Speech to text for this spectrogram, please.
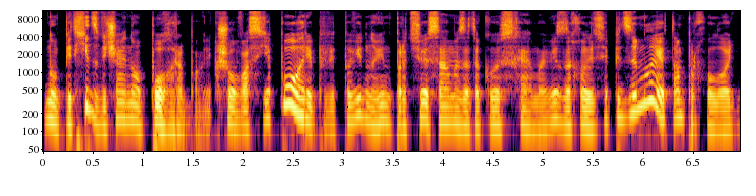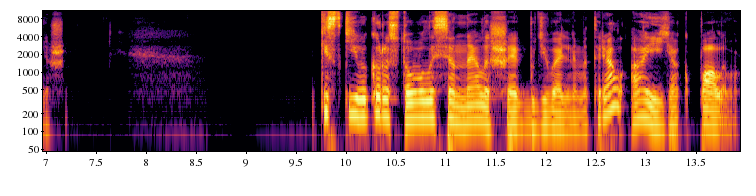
ну, підхід звичайного погреба. Якщо у вас є погріб, відповідно, він працює саме за такою схемою. Він знаходиться під землею, там прохолодніше. Кістки використовувалися не лише як будівельний матеріал, а й як паливо.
